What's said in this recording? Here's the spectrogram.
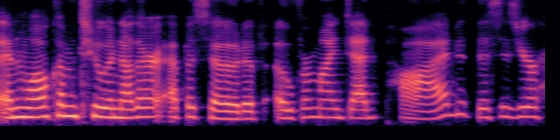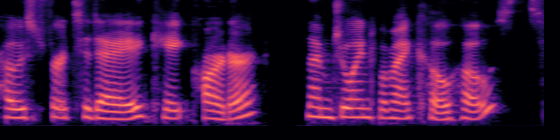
Hello, and welcome to another episode of Over My Dead Pod. This is your host for today, Kate Carter, and I'm joined by my co hosts.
